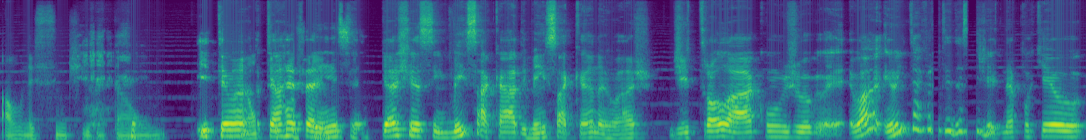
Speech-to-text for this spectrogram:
algo nesse sentido. Então, E tem uma, Não tem uma referência que eu achei assim, bem sacada e bem sacana, eu acho, de trollar com o jogo. Eu, eu interpretei desse jeito, né? Porque o-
